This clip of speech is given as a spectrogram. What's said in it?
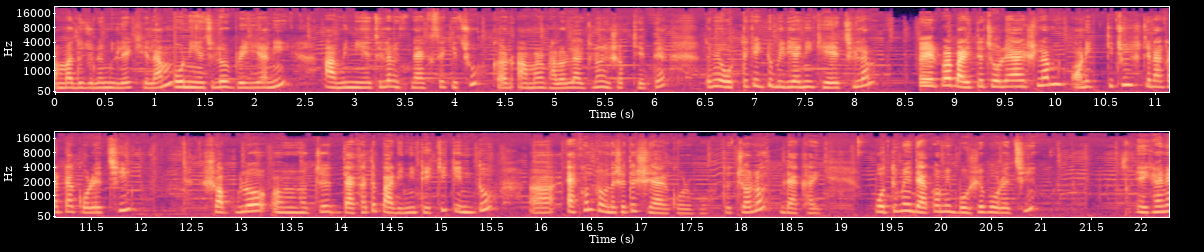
আমরা দুজনে মিলে খেলাম। ও নিয়েছিল বিরিয়ানি, আমি নিয়েছিলাম স্ন্যাক্সে কিছু, কারণ আমার ভালো লাগছিল এসব খেতে। তো আমি ওর থেকে একটু বিরিয়ানি খেয়েছিলাম। তো এরপর বাড়িতে চলে আসলাম। অনেক কিছুই কেনাকাটা করেছি। সবগুলো হচ্ছে দেখাতে পারিনি ঠিকই, কিন্তু এখন তোমাদের সাথে শেয়ার করব। তো চলো দেখাই। প্রথমেই দেখো আমি বসে পড়েছি। এখানে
